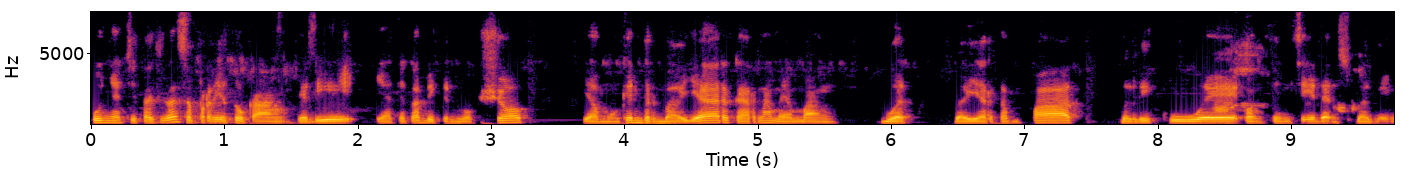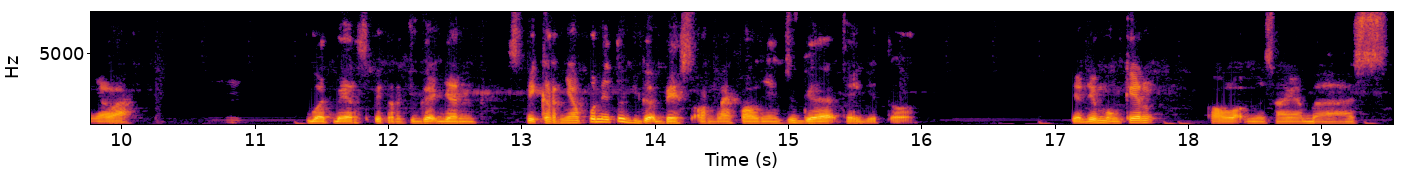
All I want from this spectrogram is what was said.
punya cita-cita seperti itu, Kang. Jadi ya kita bikin workshop yang mungkin berbayar karena memang buat bayar tempat, beli kue, konsumsi dan sebagainya lah. Buat bayar speaker juga dan speakernya pun itu juga based on levelnya juga kayak gitu. Jadi mungkin kalau misalnya bahas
